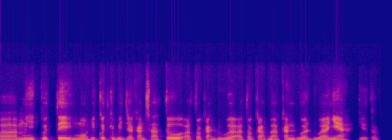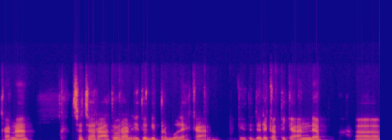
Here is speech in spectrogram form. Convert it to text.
uh, mengikuti mau ikut kebijakan satu ataukah dua ataukah bahkan dua-duanya gitu. Karena secara aturan itu diperbolehkan gitu. Jadi ketika Anda uh,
